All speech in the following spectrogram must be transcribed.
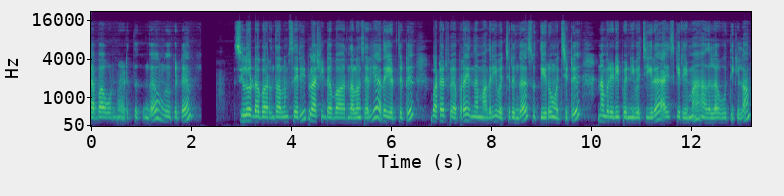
டப்பா ஒன்று எடுத்துக்குங்க. உங்கள்கிட்ட சில்வர் டப்பா இருந்தாலும் சரி பிளாஸ்டிக் டப்பா இருந்தாலும் சரி அதை எடுத்துகிட்டு பட்டர் பேப்பரை இந்த மாதிரி வச்சுடுங்க. சுற்றிரும் வச்சுட்டு நம்ம ரெடி பண்ணி வச்சுக்கிற ஐஸ்கிரீமை அதில் ஊற்றிக்கலாம்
